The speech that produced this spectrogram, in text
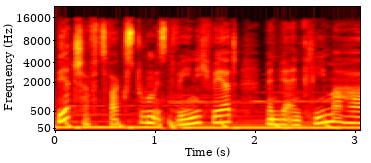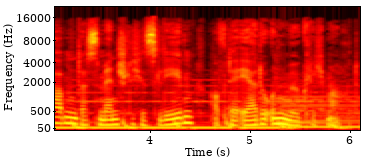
Wirtschaftswachstum ist wenig wert, wenn wir ein Klima haben, das menschliches Leben auf der Erde unmöglich macht.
